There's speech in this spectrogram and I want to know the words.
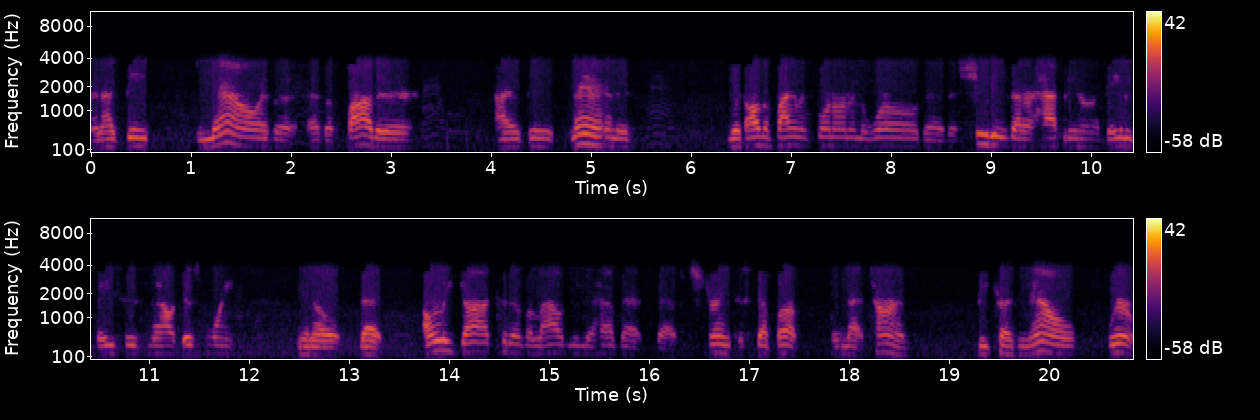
And I think now, as a as a father, I think, man, it's with all the violence going on in the world, the, the shootings that are happening on a daily basis now at this point, you know, that only God could have allowed me to have that, that strength to step up in that time because now we're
